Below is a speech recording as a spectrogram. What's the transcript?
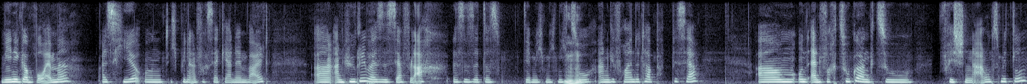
weniger Bäume als hier und ich bin einfach sehr gerne im Wald. Äh, an Hügel, weil es ist sehr flach. Das ist etwas, dem ich mich nicht so angefreundet habe bisher. Ähm, und einfach Zugang zu frischen Nahrungsmitteln.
